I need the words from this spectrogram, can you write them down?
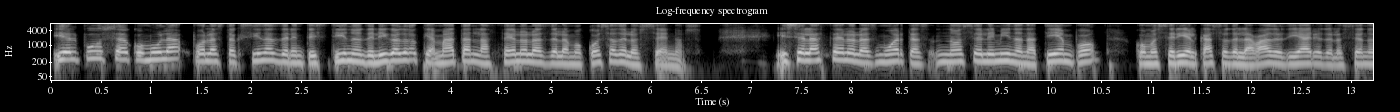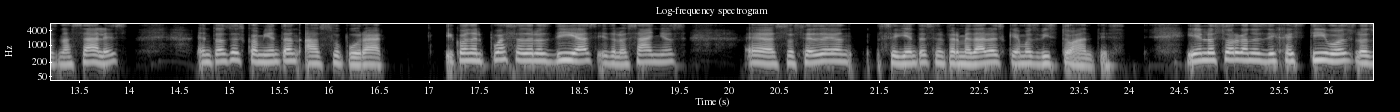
y el pus se acumula por las toxinas del intestino y del hígado que matan las células de la mucosa de los senos. Y si las células muertas no se eliminan a tiempo, como sería el caso del lavado diario de los senos nasales, entonces comienzan a supurar. Y con el paso de los días y de los años, eh, suceden siguientes enfermedades que hemos visto antes. Y en los órganos digestivos, los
